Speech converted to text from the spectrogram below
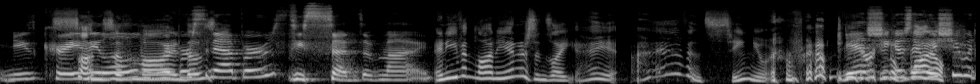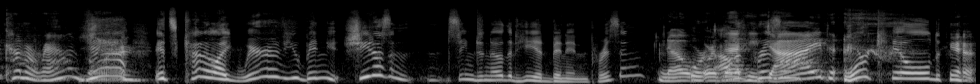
These crazy Sons of little mine, those- whippersnappers. These sons of mine. And even Loni Anderson's like, "Hey, I haven't seen you around Yeah, she goes. I while." wish you would come around more. Yeah, it's kind of like, where have you been? She doesn't seem to know that he had been in prison No, or, or, that he prison died. or killed. Yeah.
